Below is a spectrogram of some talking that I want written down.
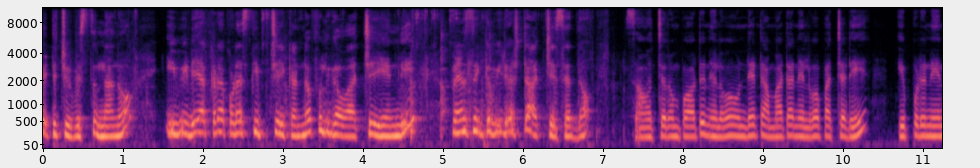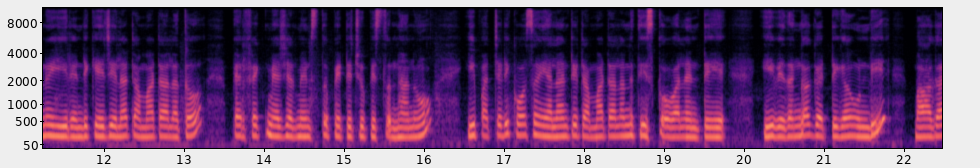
పెట్టి చూపిస్తున్నాను. ఈ వీడియో అక్కడ కూడా స్కిప్ చేయకుండా ఫుల్గా వాచ్ చేయండి. ఫ్రెండ్స్ ఇంకా వీడియో స్టార్ట్ చేసేద్దాం. సంవత్సరం పాటు నిల్వ ఉండే టమాటా నిల్వ పచ్చడి. ఇప్పుడు నేను ఈ రెండు కేజీల టమాటాలతో పెర్ఫెక్ట్ మెజర్మెంట్స్తో పెట్టి చూపిస్తున్నాను. ఈ పచ్చడి కోసం ఎలాంటి టమాటాలను తీసుకోవాలంటే ఈ విధంగా గట్టిగా ఉండి బాగా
